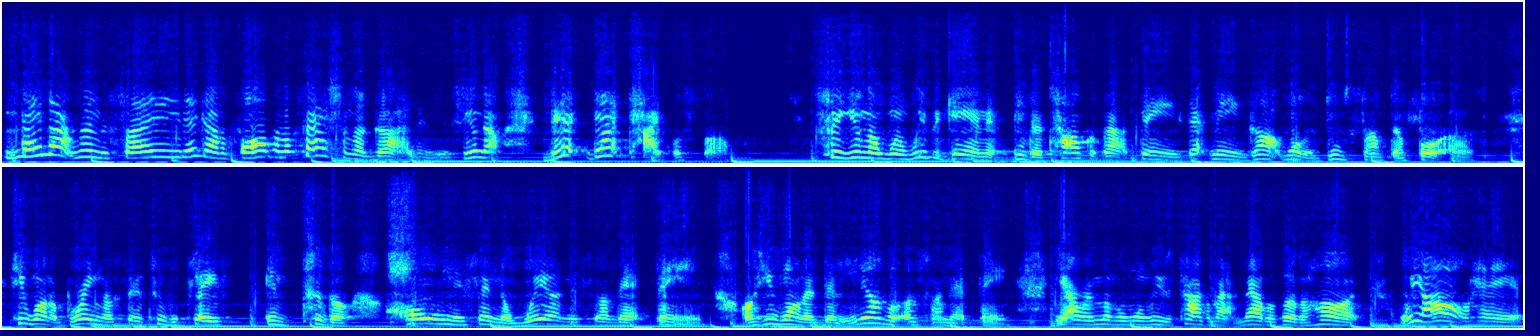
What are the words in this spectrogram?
They not really saved. They got a form and a fashion of godliness, you know. That that type of stuff. See, you know, when we began to, to talk about things, that means God want to do something for us. He want to bring us into the place into the wholeness and the wellness of that thing, or He want to deliver us from that thing. Y'all remember when we was talking about matters of the heart? We all had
